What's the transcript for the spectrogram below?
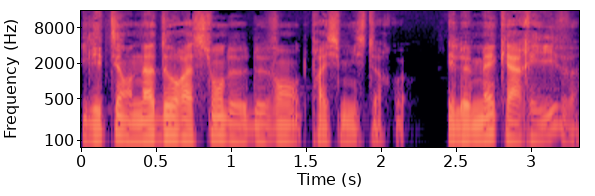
Il était en adoration de, devant Price Minister, quoi. Et le mec arrive,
